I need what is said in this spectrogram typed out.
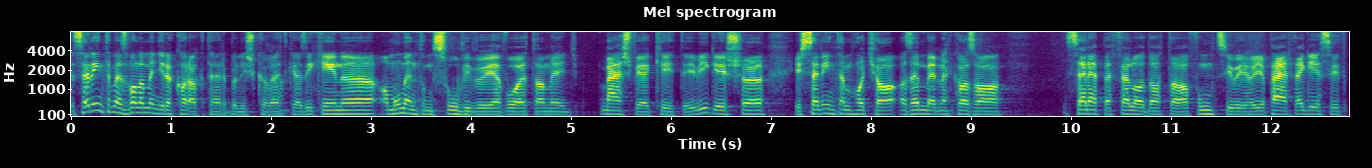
Szerintem ez valamennyire karakterből is következik. Én a Momentum szóvivője voltam egy másfél-két évig, és, és szerintem, hogyha az embernek az a szerepe, feladata, funkciója, hogy a párt egészét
